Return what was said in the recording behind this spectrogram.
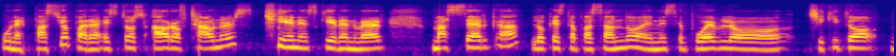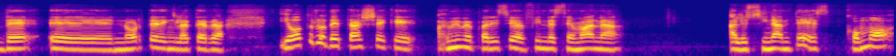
un espacio para estos out of towners quienes quieren ver más cerca lo que está pasando en ese pueblo chiquito de eh, norte de Inglaterra. Y otro detalle que a mí me pareció el fin de semana alucinante es cómo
